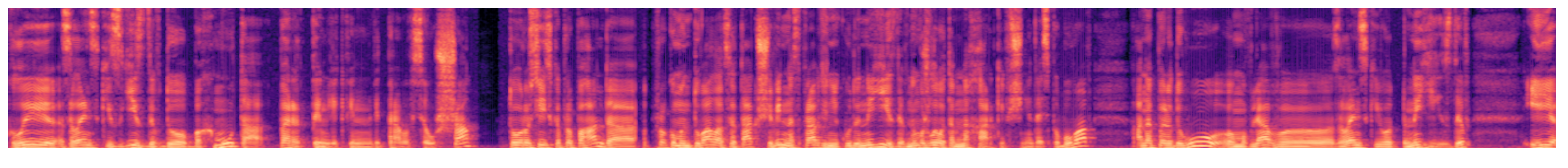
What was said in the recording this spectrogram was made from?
Коли Зеленський з'їздив до Бахмута перед тим як він відправився у США, то російська пропаганда прокоментувала це так, що він насправді нікуди не їздив. Ну, можливо, там на Харківщині десь побував. А на передову, мовляв, е, Зеленський от не їздив. І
